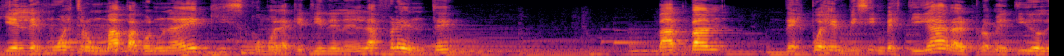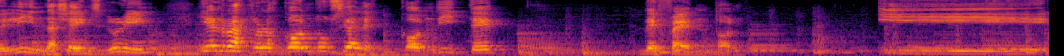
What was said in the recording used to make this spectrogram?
quien les muestra un mapa con una X, como la que tienen en la frente. Batman después empieza a investigar al prometido de Linda, James Green, y el rastro los conduce al escondite de Fenton. Y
